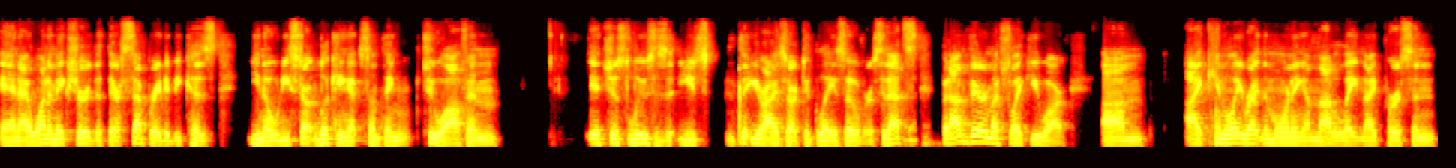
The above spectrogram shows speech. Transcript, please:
and I want to make sure that they're separated because you know when you start looking at something too often, it just loses it. You your eyes start to glaze over. So that's. Yeah. But I'm very much like you are. Um, I can only write in the morning. I'm not a late night person.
